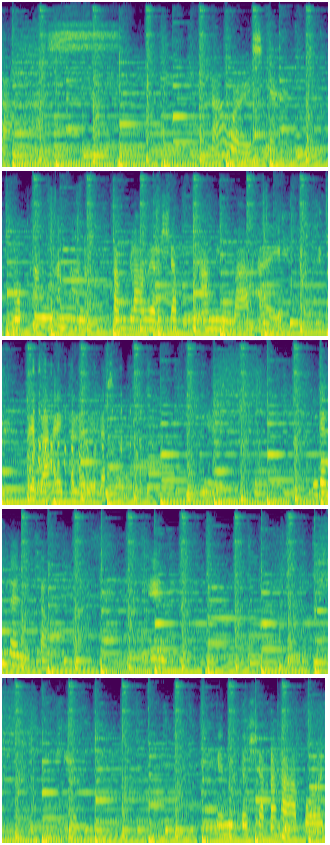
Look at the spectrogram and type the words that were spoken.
Mga. Flowers, yan. Mukhang ano, ano, mukhang flower shop ng aming bahay. May bahay pala Ganito siya kahapon.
